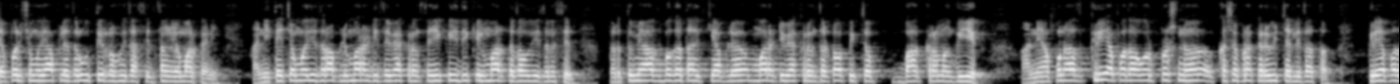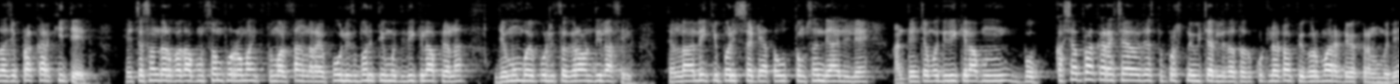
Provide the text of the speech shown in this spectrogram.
त्या परीक्षेमध्ये आपल्या जर उत्तीर्ण होत असेल चांगल्या मार्काने आणि त्याच्यामध्ये जर आपली मराठीचं व्याकरणचा एकही देखील मार्क जाऊ द्यायचा नसेल तर तुम्ही आज बघत आहात की आपल्या मराठी व्याकरणचा टॉपिकचा भाग क्रमांक एक. आणि आपण आज क्रियापदावर प्रश्न कशा प्रकारे विचारले जातात? क्रियापदाचे प्रकार किती आहेत? ह्याच्या संदर्भात आपण संपूर्ण माहिती तुम्हाला सांगणार आहे. पोलीस भरतीमध्ये देखील आपल्याला जे मुंबई पोलीसचं ग्राउंड दिलं असेल त्यांना लेखी परीक्षेसाठी आता उत्तम संधी आलेली आहे. आणि त्यांच्यामध्ये देखील आपण ब कशा प्रकारच्या जास्त प्रश्न विचारले जातात कुठल्या टॉपिकवर मराठी व्याकरणमध्ये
